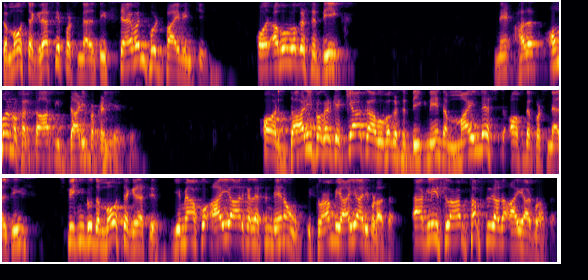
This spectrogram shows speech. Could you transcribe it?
the most aggressive personality seven foot five inches اور ابو بکر صدیق نے حضرت عمر خطاب کی داڑھی پکڑ لی ایسے۔ اور داڑھی پکڑ کے کیا کہا ابو بکر صدیق نے؟ The mildest of the personalities speaking to the most aggressive یہ میں آپ کو آئی آر کا لیسن دے رہا ہوں۔ اسلام بھی آئی آر ہی پڑھاتا ہے۔ اگلی اسلام سب سے زیادہ آئی آر پڑھاتا ہے۔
